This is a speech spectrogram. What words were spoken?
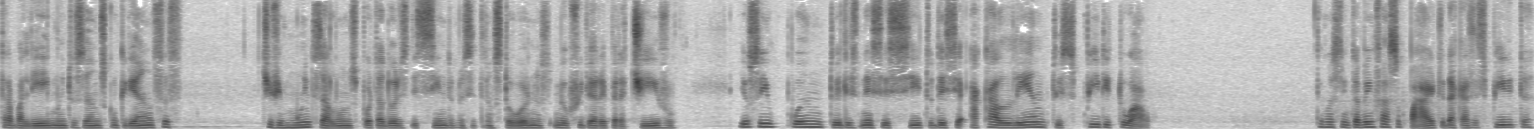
trabalhei muitos anos com crianças, tive muitos alunos portadores de síndromes e transtornos. Meu filho era hiperativo, eu sei o quanto eles necessitam desse acalento espiritual. Então, assim, também faço parte da Casa Espírita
